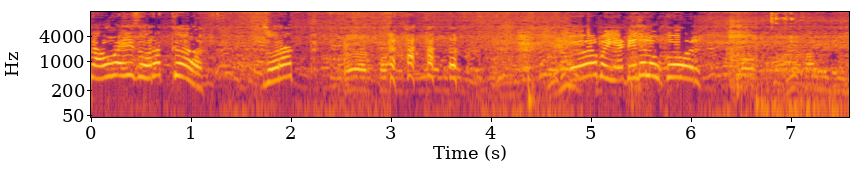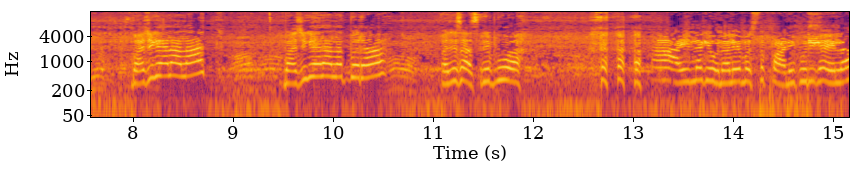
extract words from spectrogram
जाऊ आई जोरात का जोरात. भैया दे ना लवकर. भाजी घ्यायला आलात? भाजी घ्यायला आलात बरं? माझे सासरे बुवा. आईला घेऊन आले मस्त पाणीपुरी खायला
